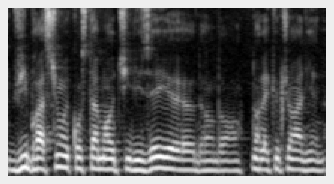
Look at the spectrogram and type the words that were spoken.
vibration est constamment utilisé euh, dans la culture indienne.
